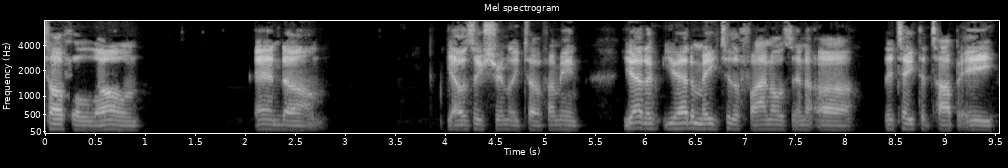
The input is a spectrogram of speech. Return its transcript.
tough alone. And um yeah, it was extremely tough. I mean, you had to you had to make it to the finals and uh they take the top eight.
